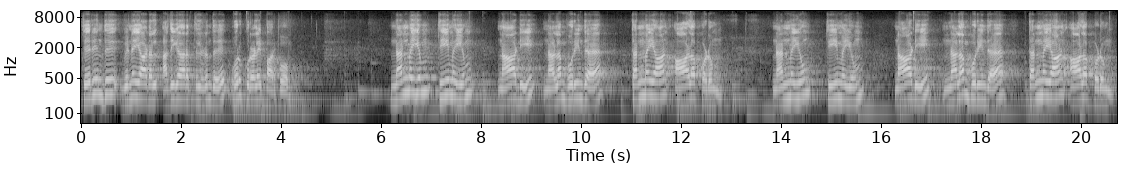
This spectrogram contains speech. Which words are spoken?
தெரிந்து வினையாடல் அதிகாரத்திலிருந்து ஒரு குரலை பார்ப்போம். நன்மையும் தீமையும் நாடி நலம் புரிந்த தன்மையான் ஆளப்படும். நன்மையும் தீமையும் நாடி நலம் புரிந்த தன்மையான் ஆளப்படும்.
